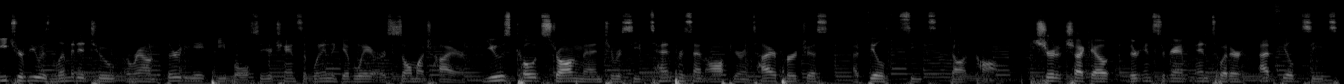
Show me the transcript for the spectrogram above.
Each review is limited to around 38 people, so your chance of winning the giveaway are so much higher. Use code STRONGMEN to receive 10% off your entire purchase at fieldseats.com. Be sure to check out their Instagram and Twitter at FieldSeats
